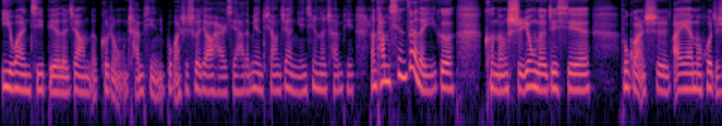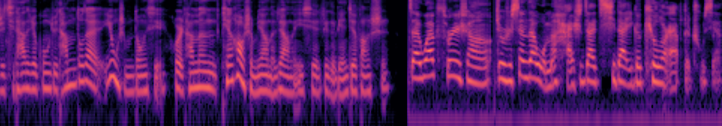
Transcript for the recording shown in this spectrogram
亿万级别的这样的各种产品，不管是社交还是其他的面向这样年轻人的产品，让他们现在的一个可能使用的这些，不管是 IM 或者是其他的这些工具，他们都在用什么东西，或者他们偏好什么样的这样的一些这个连接方式。在 Web Three 上，就是现在我们还是在期待一个 Killer App 的出现。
